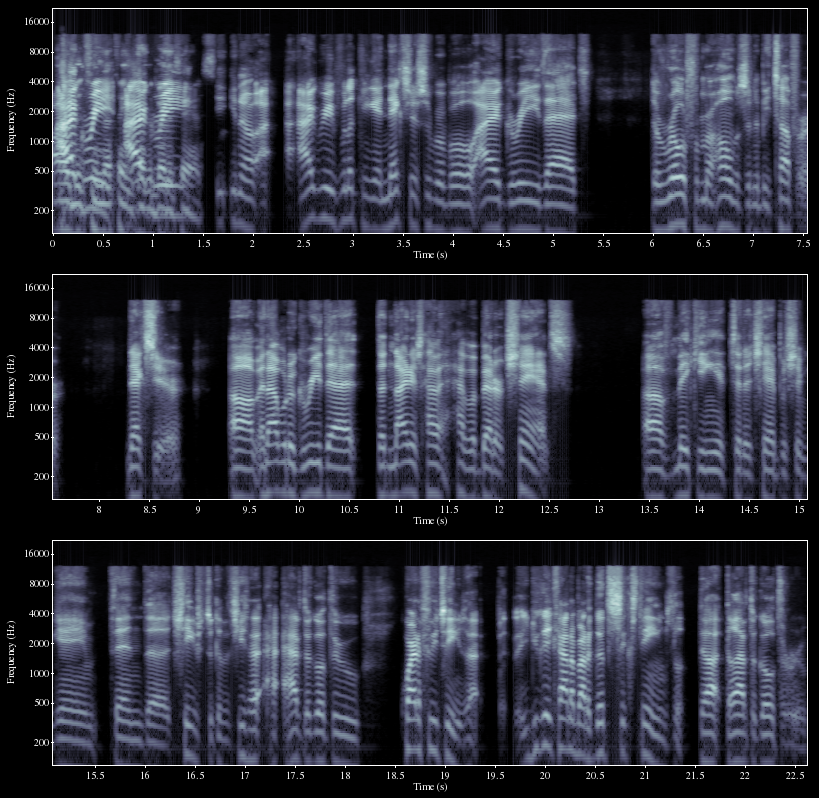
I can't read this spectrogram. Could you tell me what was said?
I agree. I think I has a agree. You know, I, I agree. If we're looking at next year's Super Bowl, I agree that the road for home is going to be tougher next year. Um, and I would agree that the Niners have have a better chance of making it to the championship game than the Chiefs do, because the Chiefs ha have to go through quite a few teams. You can count about a good six teams that they'll have to go through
